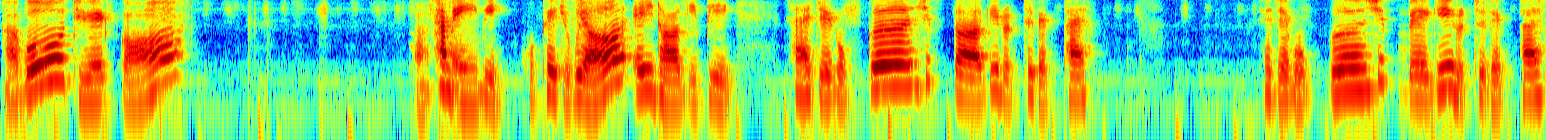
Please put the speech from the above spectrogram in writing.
하고 뒤에 거 어, 3ab 곱해주고요. a 더하기 b 4제곱근 10 더하기 루트 108 세제곱근 10 빼기 루트 108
